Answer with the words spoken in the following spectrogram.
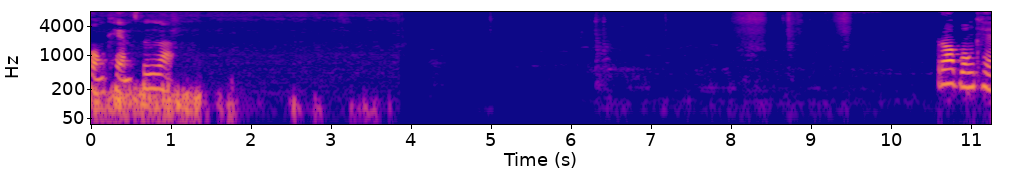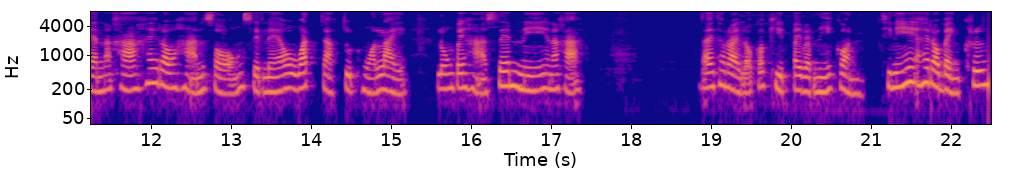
ของแขนเสื้อ รอบวงแขนนะคะ ให้เราหาร 2 เสร็จแล้ววัดจากจุดหัวไหล่ ลงไปหาเส้นนี้นะคะ ได้เท่าไหร่เราก็ขีดไปแบบนี้ก่อน ทีนี้ให้เราแบ่งครึ่ง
